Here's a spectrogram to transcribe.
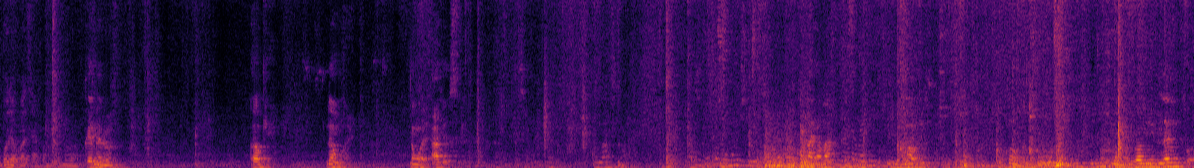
both of us are from Cameroon. Cameroon. Okay. Don't worry. Don't worry. Have your seat. Hi, Mama. Come out. From 11 to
